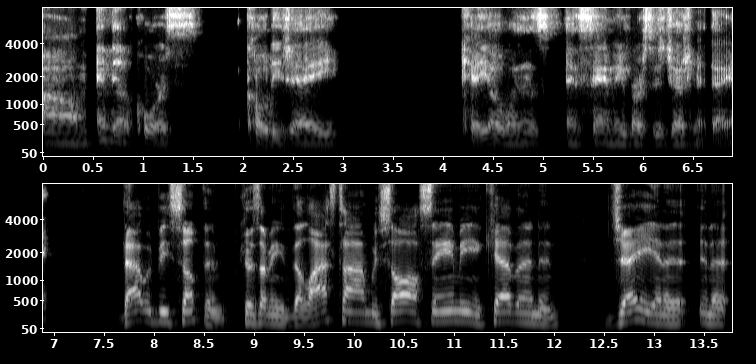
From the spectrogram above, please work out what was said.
Um, and then, of course, Cody J, K. Owens, and Sammy versus Judgment Day. That would be something because I mean the last time we saw Sammy and Kevin and Jey in a in a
